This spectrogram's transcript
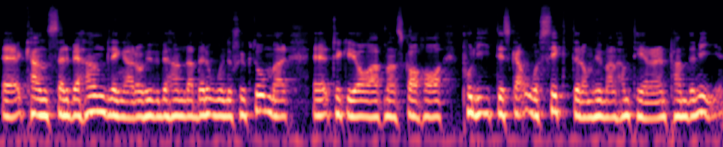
eh, cancerbehandlingar och hur vi behandlar beroendesjukdomar eh, tycker jag att man ska ha politiska åsikter om hur man hanterar en pandemi.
